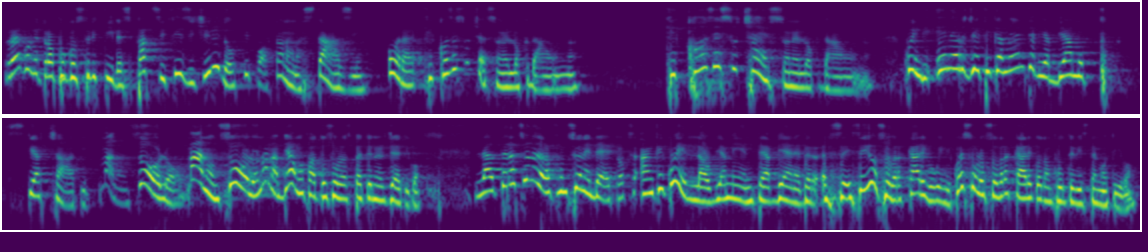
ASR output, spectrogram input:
regole troppo costrittive, spazi fisici ridotti portano a una stasi. Ora, che cosa è successo nel lockdown? Che cosa è successo nel lockdown? Quindi energeticamente li abbiamo schiacciati, ma non solo, ma non solo, non abbiamo fatto solo l'aspetto energetico. L'alterazione della funzione detox, anche quella ovviamente avviene per, se, se, io sovraccarico, quindi questo lo sovraccarico da un punto di vista emotivo,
